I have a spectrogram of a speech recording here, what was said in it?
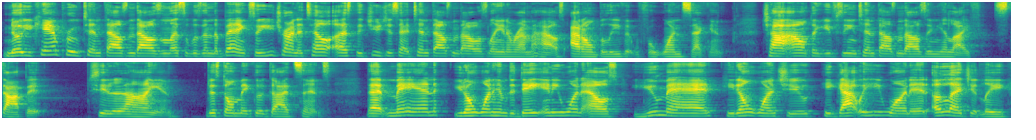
No, you can't prove ten thousand dollars unless it was in the bank. So you trying to tell us that you just had ten thousand dollars laying around the house? I don't believe it for one second. Child, I don't think you've seen ten thousand dollars in your life. Stop it. She lying. This don't make good God sense. That man, you don't want him to date anyone else. You mad. He don't want you. He got what he wanted, allegedly.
